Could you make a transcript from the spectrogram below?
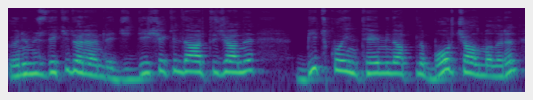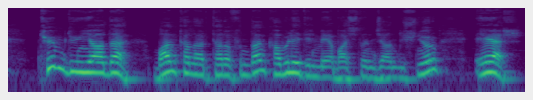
önümüzdeki dönemde ciddi şekilde artacağını, Bitcoin teminatlı borç almaların tüm dünyada bankalar tarafından kabul edilmeye başlanacağını düşünüyorum. Eğer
